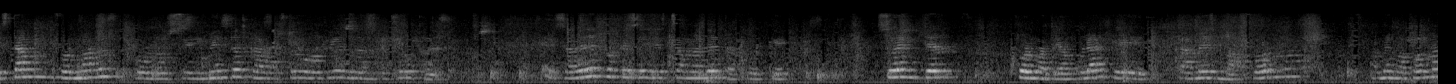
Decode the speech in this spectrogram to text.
Están formados por los sedimentos que arrastró los ríos durante su curso. Eh, ¿Sabéis por qué se echan maletas? Porque suelen ter forma triangular que é a mesma forma a mesma forma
